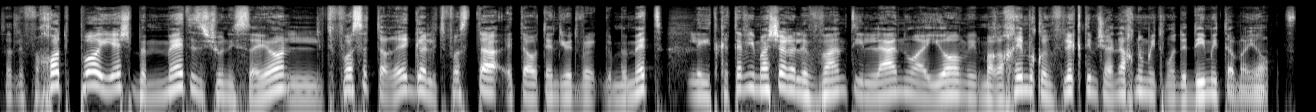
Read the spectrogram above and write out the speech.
זאת אומרת, לפחות פה יש באמת איזשהו ניסיון לתפוס את הרגע, לתפוס את האותנטיות, ובאמת להתכתב עם מה שרלוונטי לנו היום, עם ערכים וקונפליקטים שאנחנו מתמודדים איתם היום. אז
